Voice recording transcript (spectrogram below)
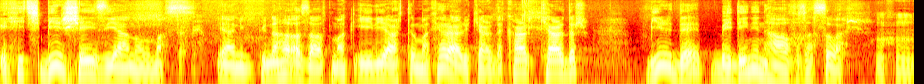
hiçbir şey ziyan olmaz. Tabii. Yani günahı azaltmak, iyiliği arttırmak her halükarda kar, kardır. Bir de bedenin hafızası var. Hı hı.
